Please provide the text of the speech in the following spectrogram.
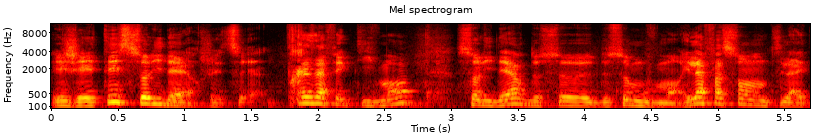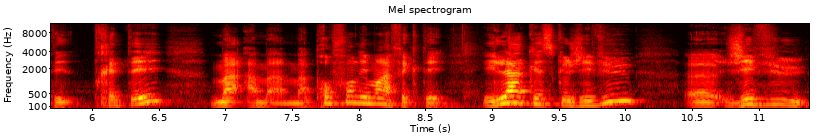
Et j'ai été solidaire, très affectivement solidaire de ce, mouvement. Et la façon dont il a été traité m'a profondément affecté. Et là, qu'est-ce que j'ai vu? Euh, J'ai vu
